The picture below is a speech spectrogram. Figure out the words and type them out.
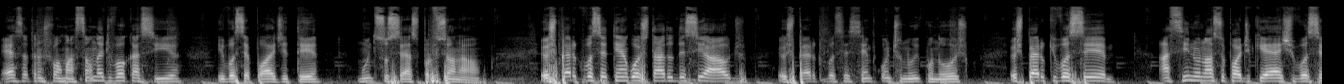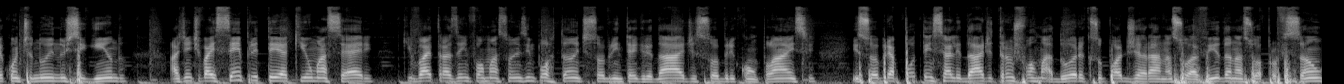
essa transformação da advocacia e você pode ter muito sucesso profissional. Eu espero que você tenha gostado desse áudio. Eu espero que você sempre continue conosco. Eu espero que você assine o nosso podcast, você continue nos seguindo. A gente vai sempre ter aqui uma série que vai trazer informações importantes sobre integridade, sobre compliance e sobre a potencialidade transformadora que isso pode gerar na sua vida, na sua profissão,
